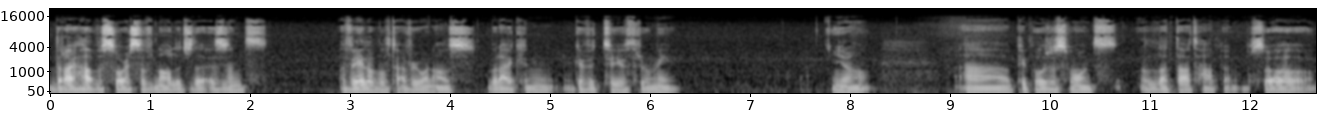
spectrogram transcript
that I have a source of knowledge that isn't available to everyone else, but I can give it to you through me. You know, uh, people just won't let that happen. So,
